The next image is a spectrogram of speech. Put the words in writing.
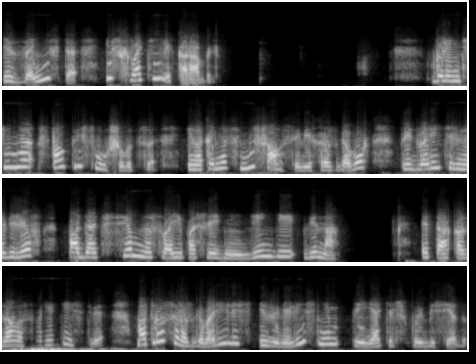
Из-за них-то и схватили корабль. Валентина стал прислушиваться и наконец вмешался в их разговор, предварительно велев подать всем на свои последние деньги вина. Это оказало свое действие. Матросы разговорились и завели с ним приятельскую беседу.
